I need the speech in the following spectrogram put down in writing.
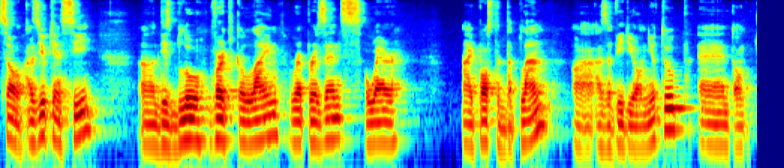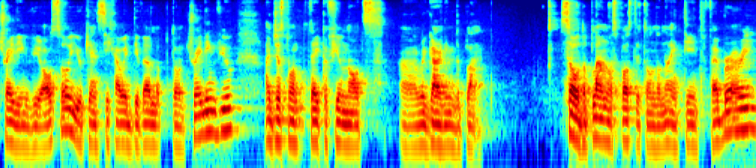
So as you can see, uh, this blue vertical line represents where I posted the plan uh, as a video on YouTube and on TradingView also. You can see how it developed on TradingView. I just want to take a few notes uh, regarding the plan. So the plan was posted on the 19th February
